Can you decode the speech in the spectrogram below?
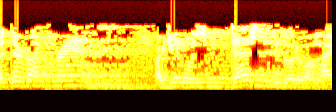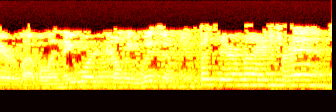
But they're my friends. Arjuna was destined to go to a higher level, and they weren't coming with him, but they're my friends.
